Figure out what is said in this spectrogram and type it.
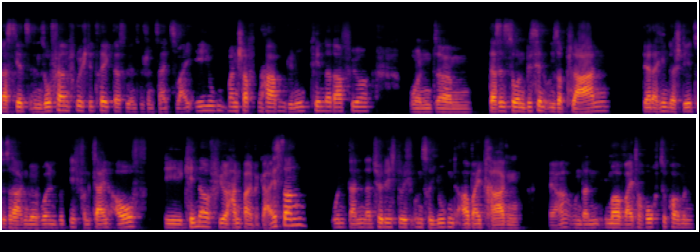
das jetzt insofern Früchte trägt, dass wir inzwischen Zeit zwei E-Jugendmannschaften haben, genug Kinder dafür. Und ähm, das ist so ein bisschen unser Plan, der dahinter steht, zu sagen, wir wollen wirklich von klein auf die Kinder für Handball begeistern und dann natürlich durch unsere Jugendarbeit tragen. Ja, und dann immer weiter hochzukommen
